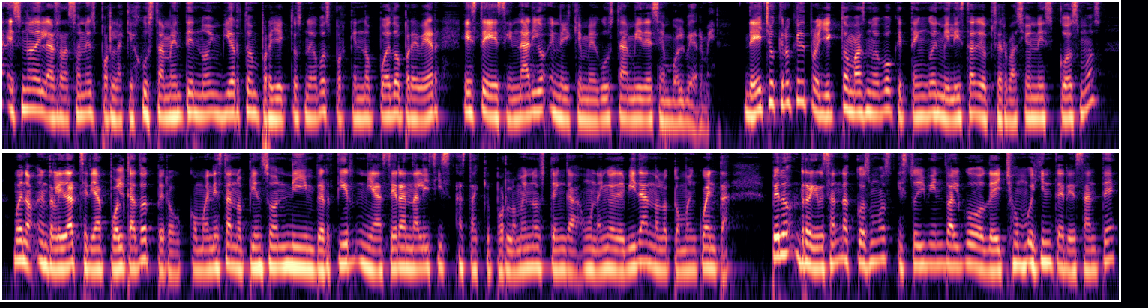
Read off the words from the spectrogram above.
es una de las razones por la que justamente no invierto en proyectos nuevos porque no puedo prever este escenario en el que me gusta a mí desenvolverme. De hecho, creo que el proyecto más nuevo que tengo en mi lista de observaciones Cosmos bueno, en realidad sería Polkadot, pero como en esta no pienso ni invertir ni hacer análisis hasta que por lo menos tenga un año de vida, no lo tomo en cuenta. Pero regresando a Cosmos, estoy viendo algo de hecho muy interesante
